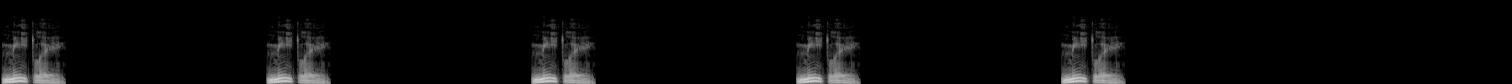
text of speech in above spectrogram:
Meatly. Meatly. Meatly. Meatly. Meatly.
